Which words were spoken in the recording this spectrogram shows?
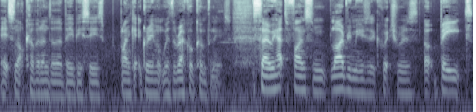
it's not covered under the BBC's blanket agreement with the record companies. So we had to find some library music which was upbeat,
